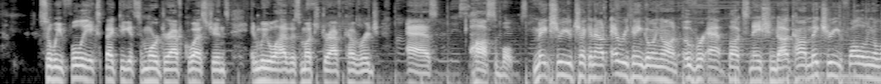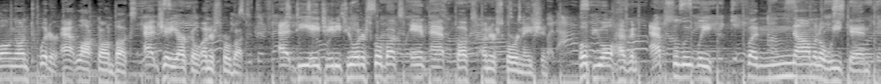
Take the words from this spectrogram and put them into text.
So we fully expect to get some more draft questions, and we will have as much draft coverage as possible. Make sure you're checking out everything going on over at bucsnation.com. Make sure you're following along on Twitter at Locked On Bucs, at JYarko underscore Bucs, at DH82 underscore Bucs, and at Bucs underscore Nation. Hope you all have an absolutely phenomenal weekend.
